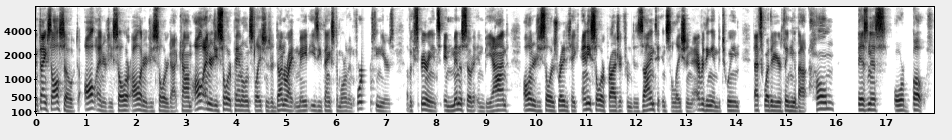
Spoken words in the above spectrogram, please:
And thanks also to All Energy Solar, allenergysolar.com. All energy solar panel installations are done right and made easy thanks to more than 14 years of experience in Minnesota and beyond. All Energy Solar is ready to take any solar project from design to installation and everything in between. That's whether you're thinking about home, business, or both.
